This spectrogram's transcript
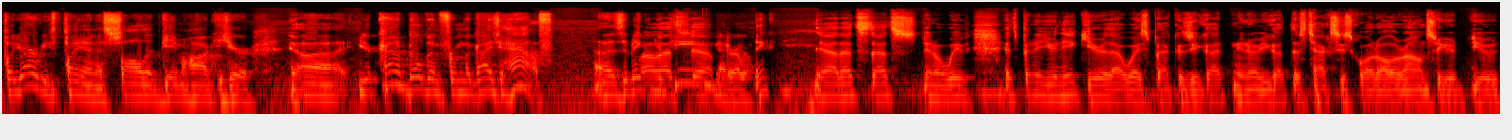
Puljujarvi's playing a solid game of hockey here. Yeah. Uh, you're kind of building from the guys you have. Uh, is it making well, your team yeah. better? I would think. Yeah, that's that's you know we've it's been a unique year that way, spec, because you got you know you got this taxi squad all around, so you you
